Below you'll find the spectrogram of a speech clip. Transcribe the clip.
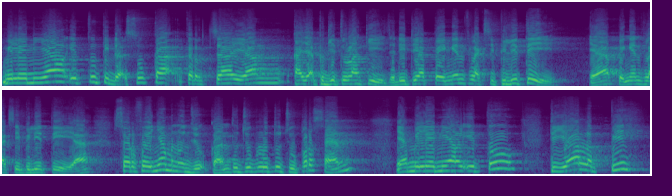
milenial itu tidak suka kerja yang kayak begitu lagi. Jadi dia pengen flexibility ya, pengen flexibility ya. Surveinya menunjukkan 77% ya milenial itu dia lebih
